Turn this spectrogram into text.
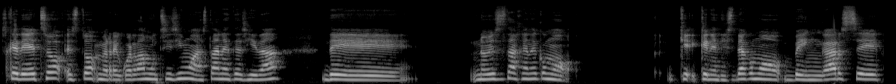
Es que de hecho esto me recuerda muchísimo a esta necesidad de ¿no ves esta gente como que, necesita como vengarse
